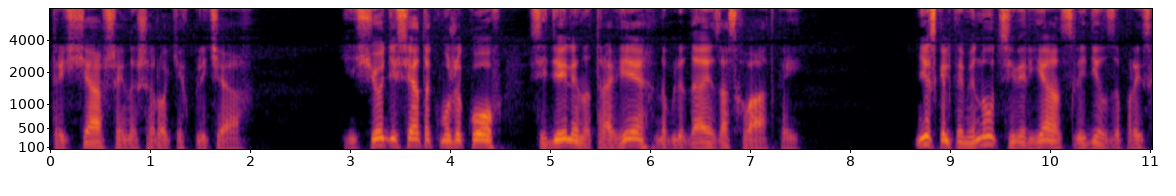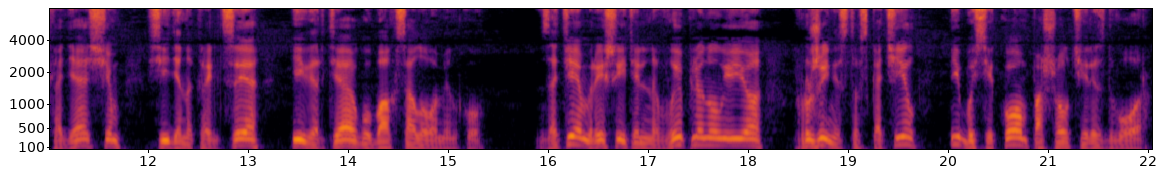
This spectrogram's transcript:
трещавшей на широких плечах. Еще десяток мужиков сидели на траве, наблюдая за схваткой. Несколько минут Северьян следил за происходящим, сидя на крыльце и вертя в губах соломинку. Затем решительно выплюнул ее, пружинисто вскочил и босиком пошел через двор.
